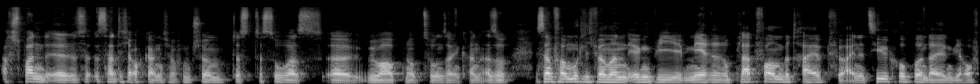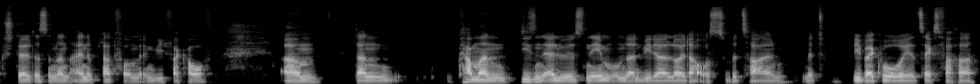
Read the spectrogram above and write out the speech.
Ach, spannend. Äh, das, das hatte ich auch gar nicht auf dem Schirm, dass, dass sowas äh, überhaupt eine Option sein kann. Also ist dann vermutlich, wenn man irgendwie mehrere Plattformen betreibt für eine Zielgruppe und da irgendwie aufgestellt ist und dann eine Plattform irgendwie verkauft, ähm, dann kann man diesen Erlös nehmen, um dann wieder Leute auszubezahlen mit, wie bei Core, jetzt sechsfacher,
